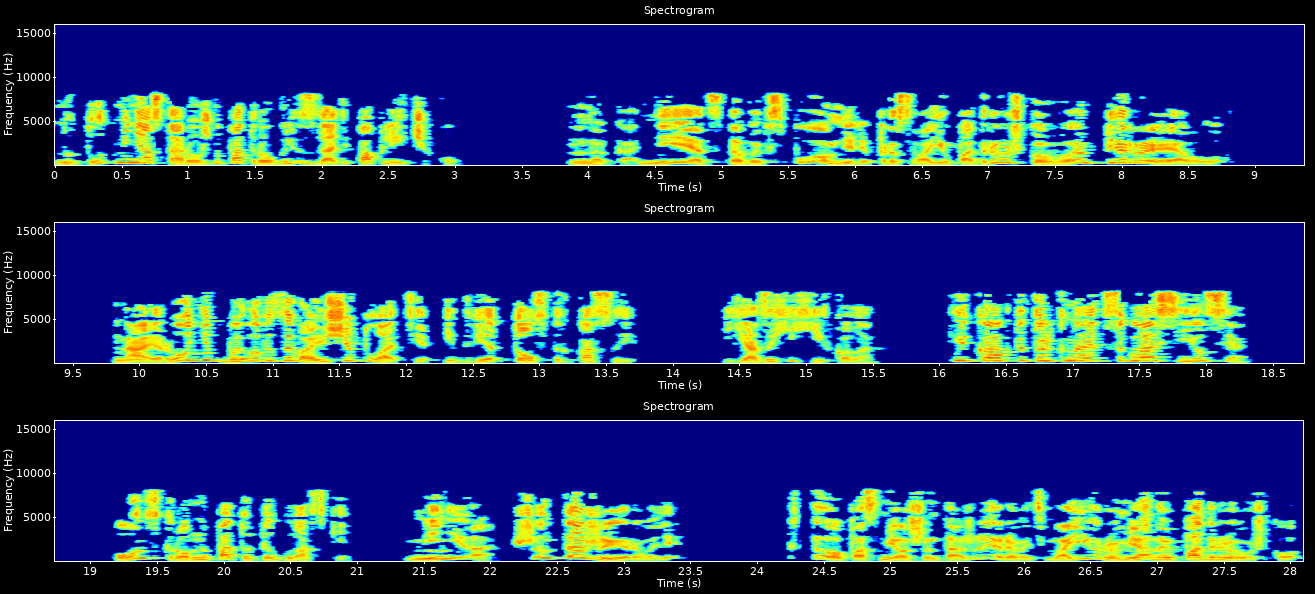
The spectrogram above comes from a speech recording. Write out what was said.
но тут меня осторожно потрогали сзади по плечику. — Наконец-то вы вспомнили про свою подружку-вампиреллу! На Айроне было вызывающее платье и две толстых косы. Я захихикала. «И как ты только на это согласился?» Он скромно потупил глазки. «Меня шантажировали!» «Кто посмел шантажировать мою румяную подружку?»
